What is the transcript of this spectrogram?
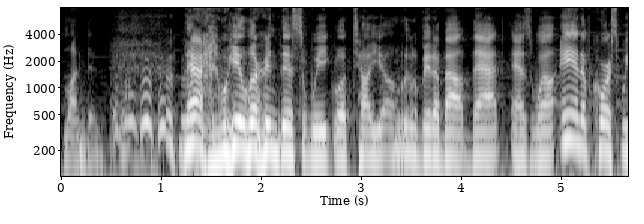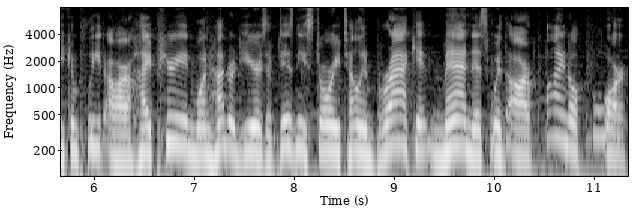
London, that we learned this week. We'll tell you a little bit about that as well. And of course, we complete our Hyperion 100 Years of Disney Storytelling Bracket Madness with our final four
